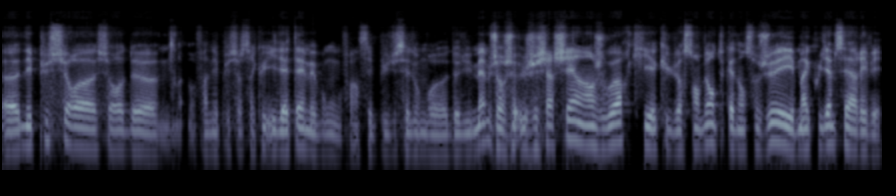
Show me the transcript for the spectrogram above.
euh, n'est plus sur sur de enfin n'est plus sur le circuit. Il était mais bon enfin c'est plus c'est l'ombre de lui-même. Genre je, cherchais un joueur qui qui lui ressemblait en tout cas dans son jeu et Mike Williams est arrivé.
